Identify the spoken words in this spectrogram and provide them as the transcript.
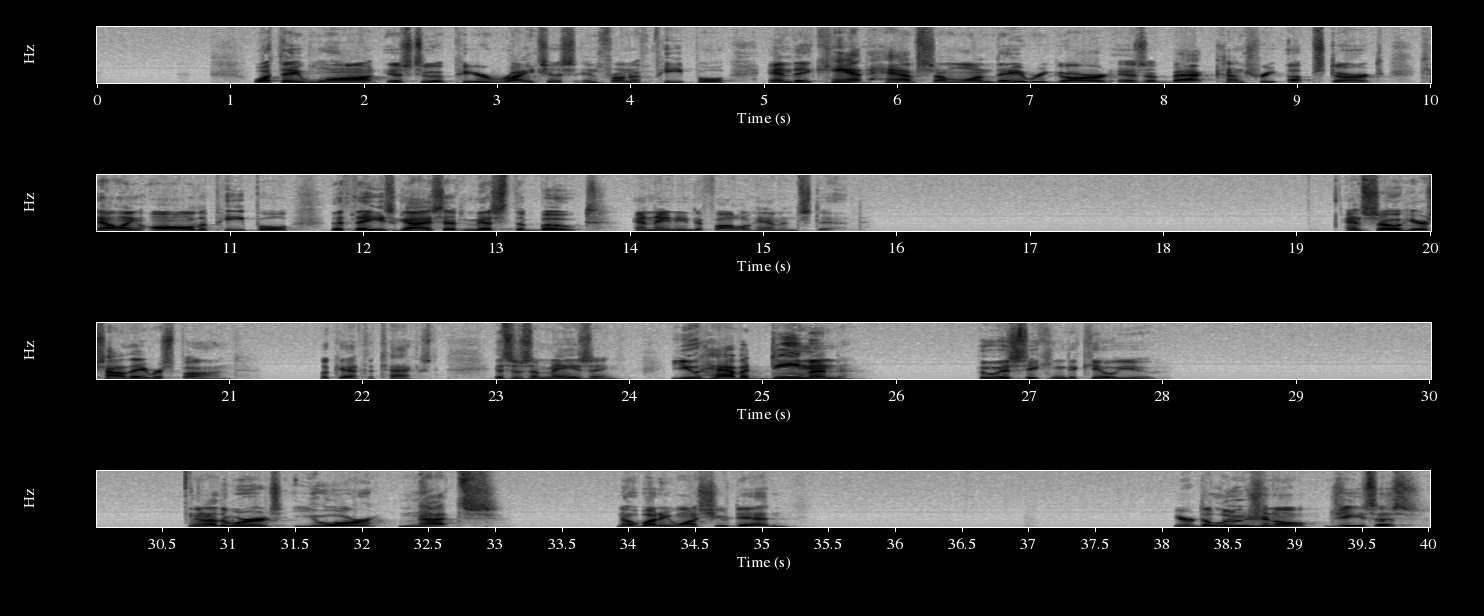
What they want is to appear righteous in front of people, and they can't have someone they regard as a backcountry upstart telling all the people that these guys have missed the boat and they need to follow him instead. And so here's how they respond. Look at the text. This is amazing. You have a demon. Who is seeking to kill you? In other words, you're nuts. Nobody wants you dead. You're delusional, Jesus.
